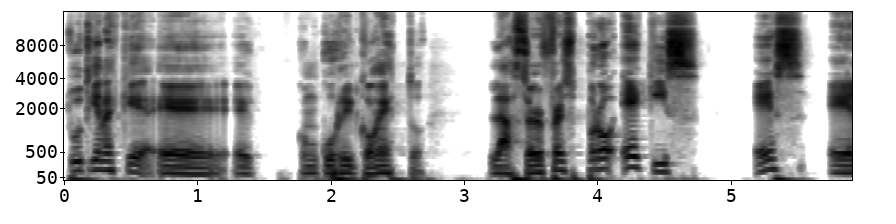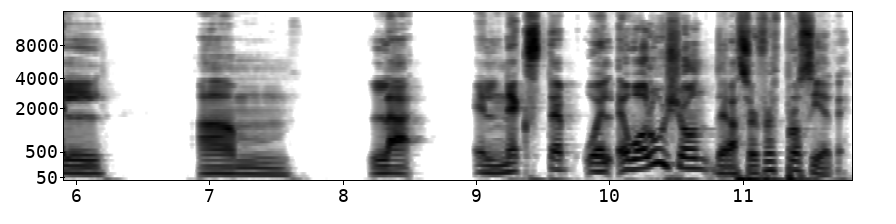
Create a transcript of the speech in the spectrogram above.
tú tienes que eh, eh, concurrir con esto. La Surface Pro X es el, am, la, el next step o el evolution de la Surface Pro 7.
